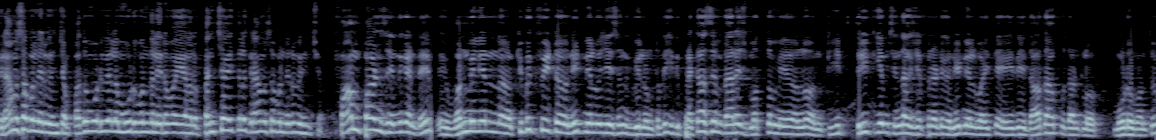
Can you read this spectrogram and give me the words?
గ్రామ సభలు నిర్వహించాం. పదమూడు వేల మూడు వందల ఇరవై ఆరు పంచాయతీలు గ్రామ సభలు నిర్వహించాం. ఫామ్ పాండ్స్ ఎందుకంటే వన్ మిలియన్ క్యూబిక్ ఫీట్ నీటి నిల్వ చేసేందుకు వీలు ఉంటుంది ఇది ప్రకాశం బ్యారేజ్ మొత్తం త్రీ టీఎంస్ ఇందాక చెప్పినట్టుగా నీటి నిల్వ అయితే ఇది దాదాపు దాంట్లో మూడో వంతు.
